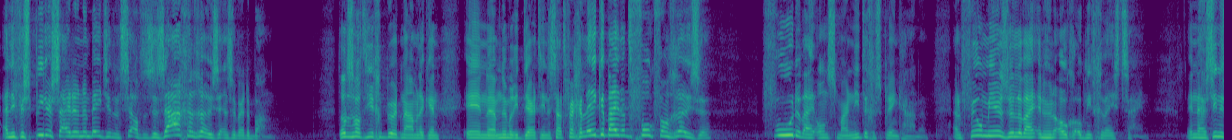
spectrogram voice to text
En die verspieders zeiden een beetje hetzelfde. Ze zagen reuzen en ze werden bang. Dat is wat hier gebeurt namelijk in, in um, nummer 13. Er staat vergeleken bij dat volk van reuzen voerden wij ons maar niet de gesprinkhanen. En veel meer zullen wij in hun ogen ook niet geweest zijn. In de herziende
